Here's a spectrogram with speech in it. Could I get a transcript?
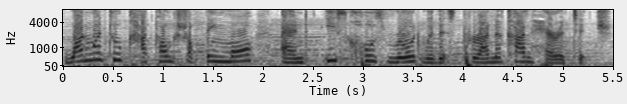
112 Katong Shopping Mall, and East Coast Road with its Peranakan heritage.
